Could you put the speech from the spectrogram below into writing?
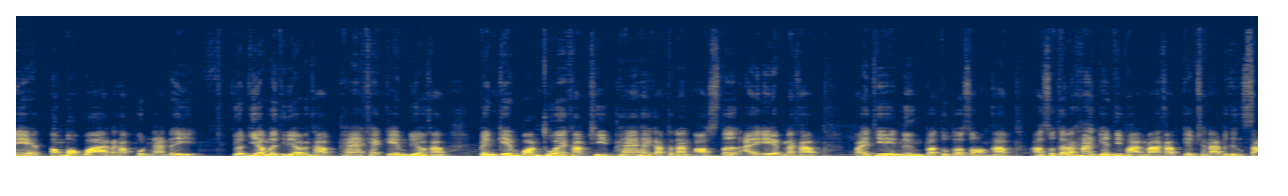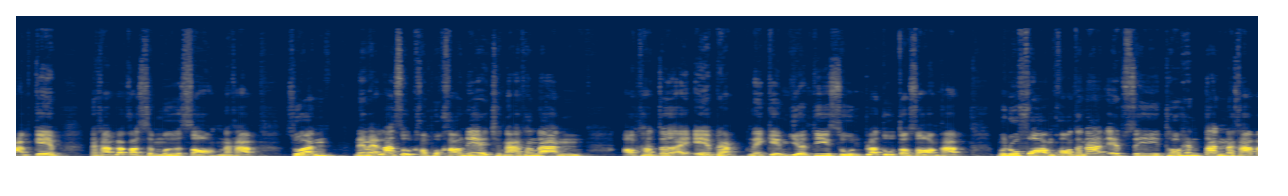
เนี่ยต้องบอกว่านะครับผลงานได้ยอดเยี่ยมเลยทีเดียวนะครับ แพ้แค่เกมเดียวครับ เป็นเกมบอลถ้วยครับ ที่แพ้ให้กับทางด้านออสเตอร์ไอเอฟนะครับ ไปที่ 1 ประตูต่อ 2 ครับอ่าส่วนทางด้าน5เกมที่ผ่านมาครับ เก็บชนะไปถึง 3 เกมนะครับ แล้วก็เสมอ 2 นะครับ ส่วนในแมตช์ล่าสุดของพวกเขาเนี่ยชนะทางด้าน เอาทัตเตอร์ไอเอฟครับในเกมเยือนที่ 0 ประตูต่อ 2 ครับ มาดูฟอร์มของทางด้าน FC โทแฮนตันนะครับ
